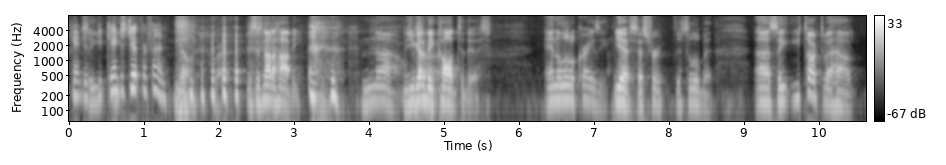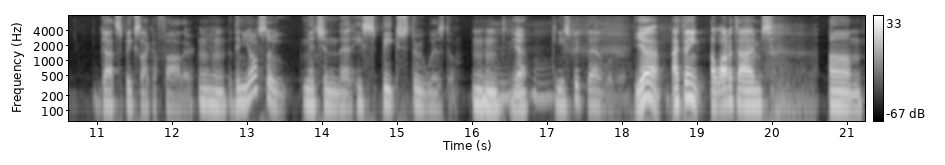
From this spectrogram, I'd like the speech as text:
You can't just So you, you- can't just do it for fun. No, this is not a hobby. No. You got to be called to this. And a little crazy. Yes, that's true. just a little bit. Uh, so you talked about how God speaks like a father, Mm-hmm. but then you also mentioned that He speaks through wisdom. Mm-hmm. Yeah, Can you speak to that a little bit? yeah. I think a lot of times Um,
